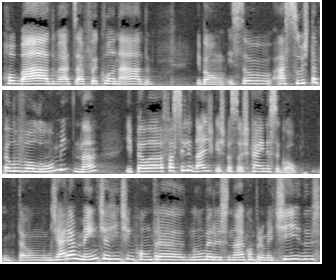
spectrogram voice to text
roubado, meu WhatsApp foi clonado. E, bom, isso assusta pelo volume, né? E pela facilidade que as pessoas caem nesse golpe. Então, diariamente a gente encontra números né, comprometidos,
